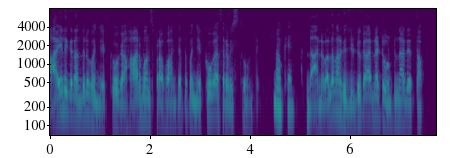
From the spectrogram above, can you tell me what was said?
ఆయిల్ గ్రంథులు కొంచెం ఎక్కువగా హార్మోన్స్ ప్రభావం చేత కొంచెం ఎక్కువగా స్రవిస్తూ ఉంటాయి. ఓకే. దానివల్ల మనకు జిడ్డు కారినట్టు ఉంటున్నదే తప్ప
